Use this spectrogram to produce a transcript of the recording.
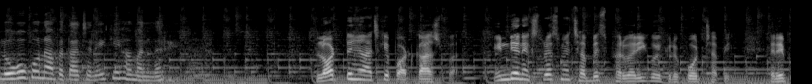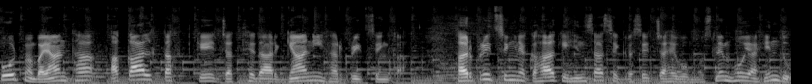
लोगों को ना पता चले कि हम अंदर हैं। लौटते हैं आज के पॉडकास्ट पर। इंडियन एक्सप्रेस में 26 फरवरी को एक रिपोर्ट छपी। रिपोर्ट में बयान था अकाल तख्त के जत्थेदार ज्ञानी हरप्रीत सिंह का। हरप्रीत सिंह ने कहा कि हिंसा से ग्रसित चाहे वो मुस्लिम हो या हिंदू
